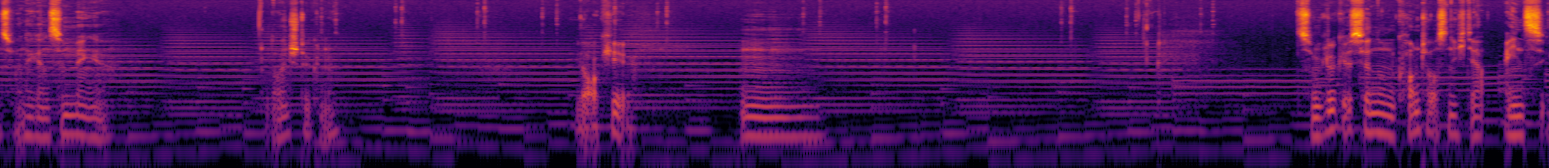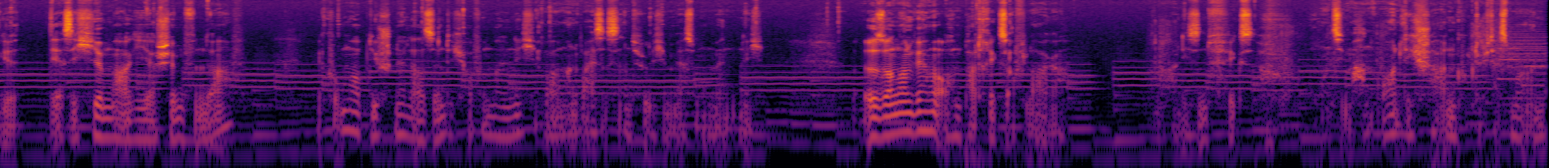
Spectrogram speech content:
Das war eine ganze Menge. Neun Stück, ne? Ja, okay. Hm. Zum Glück ist ja nun Kontos nicht der Einzige, der sich hier Magier schimpfen darf. Wir gucken mal, ob die schneller sind. Ich hoffe mal nicht, aber man weiß es natürlich im ersten Moment nicht. Äh, sondern wir haben auch ein paar Tricks auf Lager. Ah, die sind fix. Und sie machen ordentlich Schaden. Guckt euch das mal an.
